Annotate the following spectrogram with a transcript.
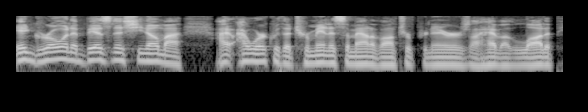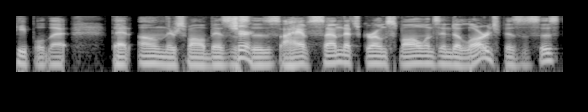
and growing a business. You know, my I, I work with a tremendous amount of entrepreneurs. I have a lot of people that that own their small businesses. Sure. I have some that's grown small ones into large businesses,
